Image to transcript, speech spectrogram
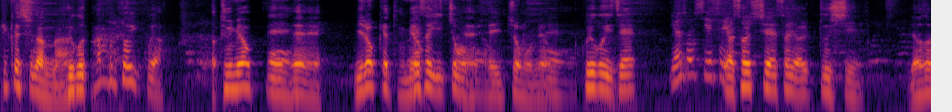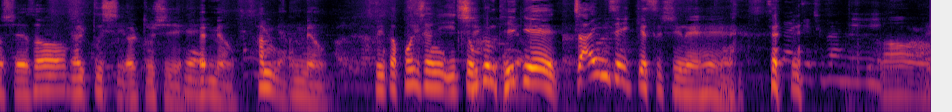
피크 시간만. 그리고 한 분 또 있고요. 두 명? 네. 네. 이렇게 두 명? 그래서 2.5 명. 네, 2.5명. 네. 그리고 이제 6시에서 6시에서 12시, 6시에서 12시, 12시. 네. 몇 명? 한 명. 한 명. 그러니까 포지션이 2.5 지금 되게 짜임새 있게 쓰시네. 제가 이제 주방에 아.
